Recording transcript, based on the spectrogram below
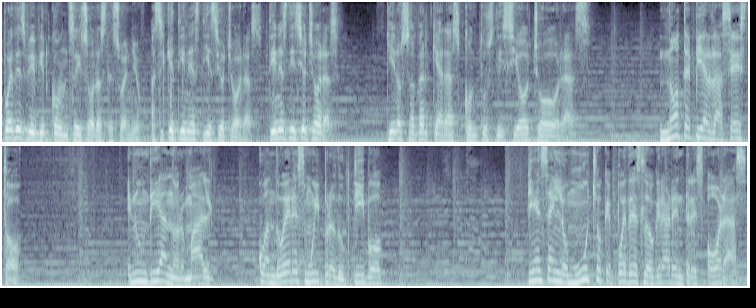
Puedes vivir con 6 horas de sueño, así que tienes 18 horas. Tienes 18 horas. Quiero saber qué harás con tus 18 horas. No te pierdas esto. En un día normal, Cuando eres muy productivo, piensa en lo mucho que puedes lograr en tres horas.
